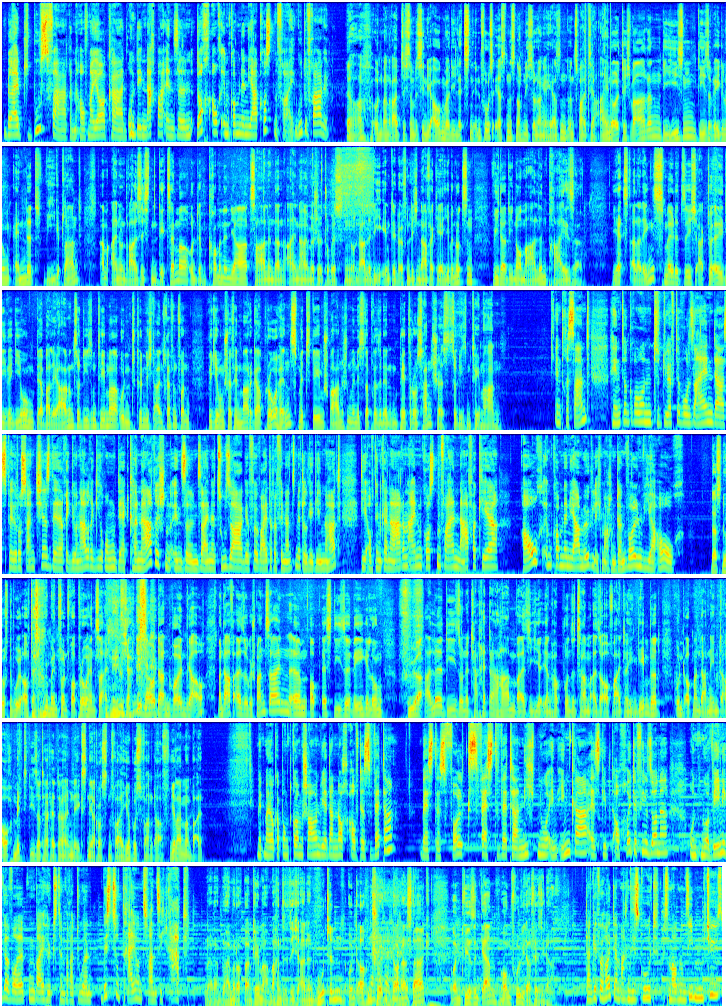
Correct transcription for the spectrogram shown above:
Bleibt Busfahren auf Mallorca und den Nachbarinseln doch auch im kommenden Jahr kostenfrei? Gute Frage. Ja, und man reibt sich so ein bisschen die Augen, weil die letzten Infos erstens noch nicht so lange her sind und zweitens ja eindeutig waren. Die hießen, diese Regelung endet wie geplant am 31. Dezember und im kommenden Jahr zahlen dann einheimische Touristen und alle, die eben den öffentlichen Nahverkehr hier benutzen, wieder die normalen Preise. Jetzt allerdings meldet sich aktuell die Regierung der Balearen zu diesem Thema und kündigt ein Treffen von Regierungschefin Marga Prohens mit dem spanischen Ministerpräsidenten Pedro Sanchez zu diesem Thema an. Interessant. Hintergrund dürfte wohl sein, dass Pedro Sanchez der Regionalregierung der Kanarischen Inseln seine Zusage für weitere Finanzmittel gegeben hat, die auf den Kanaren einen kostenfreien Nahverkehr auch im kommenden Jahr möglich machen. Dann wollen wir auch. Das dürfte wohl auch das Argument von Frau Prohens sein, nehme ich an. Genau, dann wollen wir auch. Man darf also gespannt sein, ähm, ob es diese Regelung für alle, die so eine Tarjeta haben, weil sie hier ihren Hauptwohnsitz haben, also auch weiterhin geben wird und ob man dann eben auch mit dieser Tarjeta im nächsten Jahr kostenfrei hier Bus fahren darf. Wir bleiben am Ball. Mit Mallorca.com schauen wir dann noch auf das Wetter. Bestes Volksfestwetter nicht nur in Inka, es gibt auch heute viel Sonne und nur wenige Wolken bei Höchsttemperaturen bis zu 23 Grad. Na, dann bleiben wir doch beim Thema. Machen Sie sich einen guten und auch einen schönen Donnerstag und wir sind gern morgen früh wieder für Sie da. Danke für heute, machen Sie es gut. Bis morgen um sieben. Tschüss.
